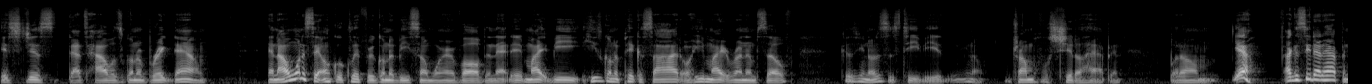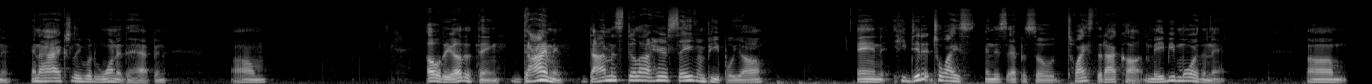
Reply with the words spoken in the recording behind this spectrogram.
it's just that's how it's to break down. And I want to say Uncle Clifford going to be somewhere involved in that. It might be he's going to pick a side or he might run himself because you know this is TV. You know, dramaful shit'll happen. But um, yeah, I can see that happening, and I actually would want it to happen. Um. Oh, the other thing, Diamond. Diamond's still out here saving people, y'all. And he did it twice in this episode, twice that I caught, maybe more than that um,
